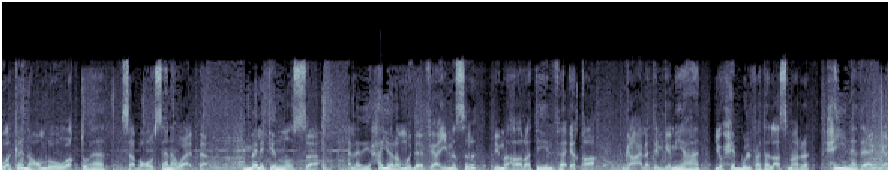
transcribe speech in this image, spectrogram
وكان عمره وقتها سبع سنوات. ملك النص. الذي حير مدافعي مصر بمهارته الفائقة. جعلت الجميع يحب الفتى الأسمر حين ذاك.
